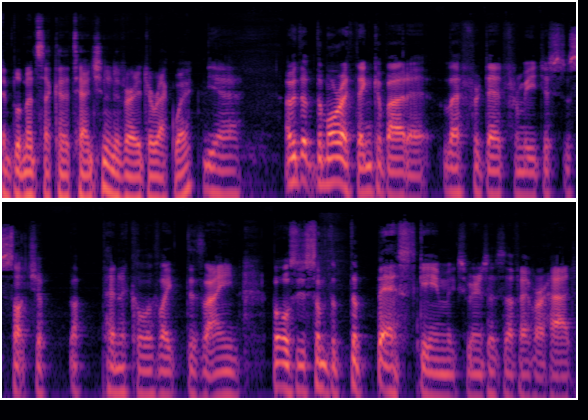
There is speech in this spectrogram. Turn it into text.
implements that kind of tension in a very direct way. Yeah, I mean, the, the more I think about it, Left 4 Dead for me just is such a, a pinnacle of like design, but also just some of the, the best game experiences I've ever had.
